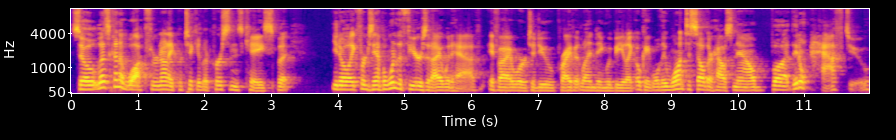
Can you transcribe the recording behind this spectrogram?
So let's kind of walk through not a particular person's case, but you know, like for example, one of the fears that I would have if I were to do private lending would be like, okay, well, they want to sell their house now, but they don't have to.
